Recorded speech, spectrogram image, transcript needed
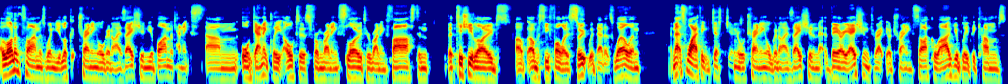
a lot of times when you look at training organization, your biomechanics um, organically alters from running slow to running fast, and the tissue loads obviously follow suit with that as well. And and that's why I think just general training organization and that variation throughout your training cycle arguably becomes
